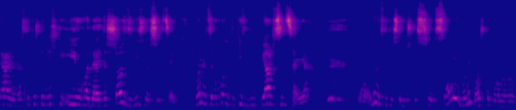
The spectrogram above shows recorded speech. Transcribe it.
далі у нас такі штанішки, і угадайте, що, звісно, сінцей. У мене це виходить якийсь піар сінцея. Ой, ну ось такі штанішки сінцей, вони коштували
